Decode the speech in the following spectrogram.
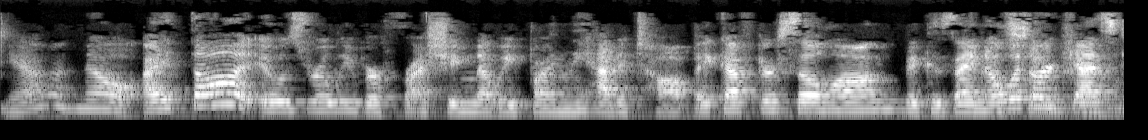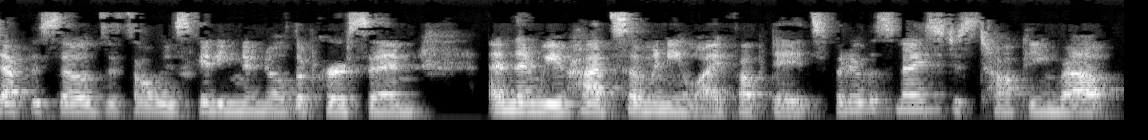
Yeah, no, I thought it was really refreshing that we finally had a topic after so long because I know That's with so our true. guest episodes, it's always getting to know the person and then we've had so many life updates, but it was nice just talking about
